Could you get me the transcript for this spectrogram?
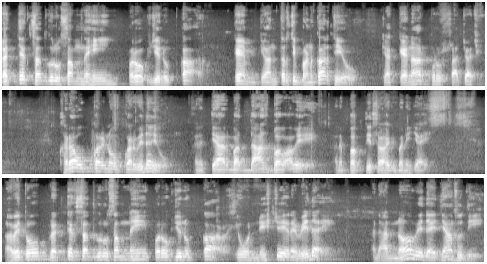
પ્રત્યક્ષ સદગુરુ સમ નહીં, પરોક્ષ જેનો ઉપકાર. કેમ કે અંતરથી ભણકાર થયો કે આ કેનાર પુરુષ સાચા છે? ખરા ઉપકારીનો ઉપકાર વેદાયો અને ત્યારબાદ દાસ ભાવ આવે અને ભક્તિ સહજ બની જાય. હવે તો પ્રત્યક્ષ સદગુરુ સમ નહીં, પરોક્ષજીનો ઉપકાર, એવો નિશ્ચય અને વેદાય. અને આ ન વેદાય ત્યાં સુધી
